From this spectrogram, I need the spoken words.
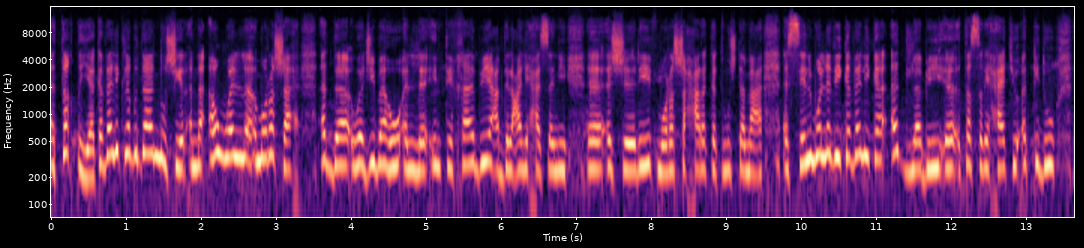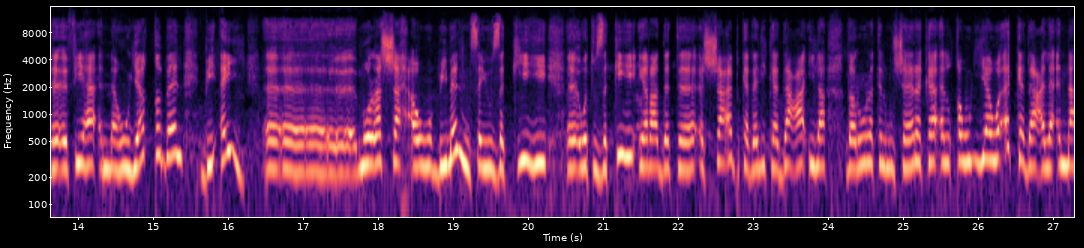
التغطية. كذلك لابد أن نشير أن أول مرشح أدى واجبه الانتخابي عبد العالي حسني الشريف مرشح حركة مجتمع السلم والذي كذلك أدلى بتصريحات يؤكد فيها أنه يقبل بأي مرشح أو بمن سيزكيه وتزكيه إرادة الشعب. كذلك دعا إلى ضرورة المشاركة القوية وأكد على أن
